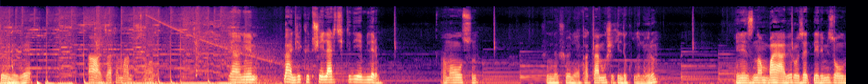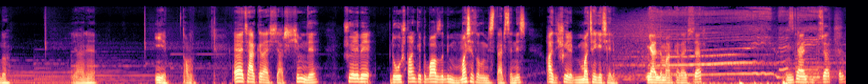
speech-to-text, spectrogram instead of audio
şöyle bir Aa zaten varmış tamam. Yani bence kötü şeyler çıktı diyebilirim. Ama olsun. Şunu da şöyle yapak. Ben bu şekilde kullanıyorum. En azından bayağı bir rozetlerimiz oldu. Yani iyi. Tamam. Evet arkadaşlar şimdi şöyle bir doğuştan kötü bazı bir maç atalım isterseniz. Hadi şöyle bir maça geçelim. Geldim arkadaşlar. İnterneti düzelttim.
